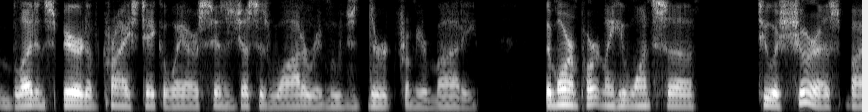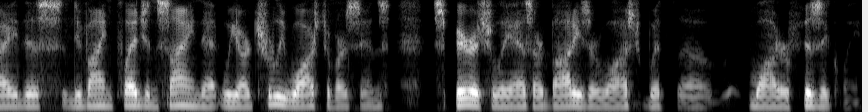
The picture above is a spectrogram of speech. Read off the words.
blood and spirit of Christ take away our sins just as water removes dirt from your body. But more importantly, he wants uh, to assure us by this divine pledge and sign that we are truly washed of our sins spiritually as our bodies are washed with uh, water physically.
